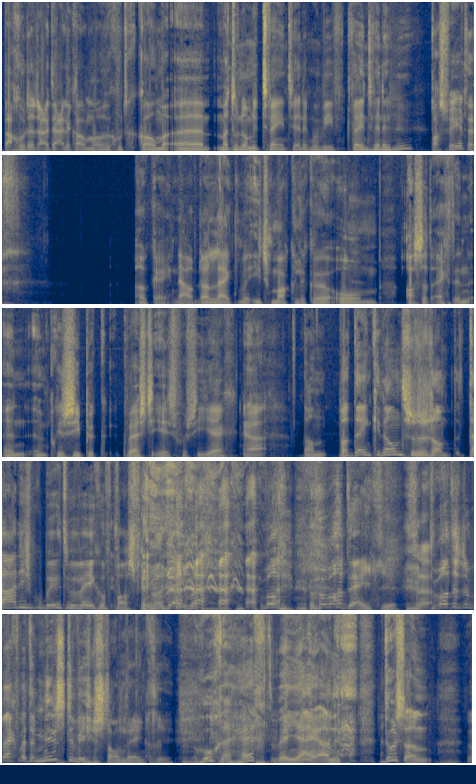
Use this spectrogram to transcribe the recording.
Maar goed, dat uiteindelijk allemaal weer goed gekomen. Eh, maar toen nam die 22. Maar wie heeft 22 nu? Pas 40. Oké, nou dan lijkt me iets makkelijker om, als dat echt een, een, een principe kwestie is voor Ziyech, Ja. Dan, wat denk je dan? Zullen ze dan Tadic proberen te bewegen of pas? Wat, denk je? wat, wat denk je? Wat is de weg met de minste weerstand, denk je? Hoe gehecht ben jij aan Dusan?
